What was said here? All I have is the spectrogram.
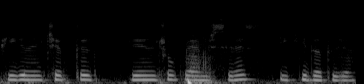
Piggy'nin chapter birini çok beğenmişsiniz. 2'yi de atacağım.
